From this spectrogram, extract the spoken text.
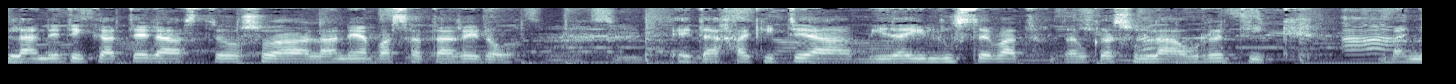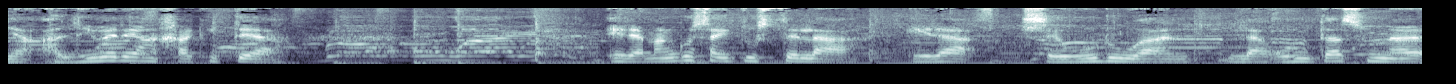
lanetik atera azte osoa lanean pasata gero eta jakitea bidai luze bat daukazula aurretik, baina aldi berean jakitea eramango zaituztela era seguruan laguntasuna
